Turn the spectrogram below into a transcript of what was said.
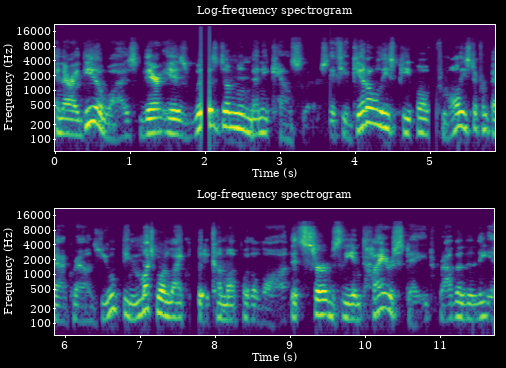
and their idea was there is wisdom in many counselors. If you get all these people from all these different backgrounds, you'll be much more likely to come up with a law that serves the entire state rather than the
